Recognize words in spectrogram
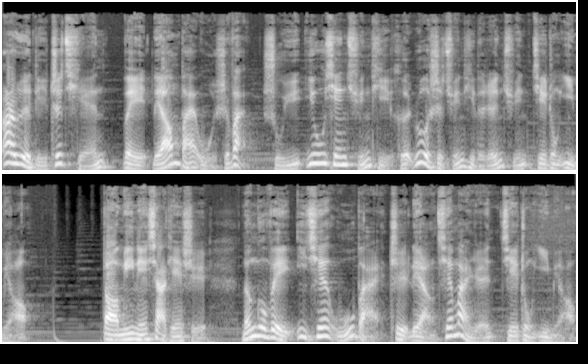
二月底之前为两百五十万属于优先群体和弱势群体的人群接种疫苗，到明年夏天时能够为一千五百至两千万人接种疫苗。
